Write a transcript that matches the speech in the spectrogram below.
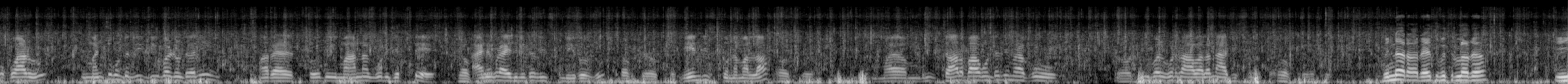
ఒక వాడు. మంచిగా ఉంటుంది దిగుబడి ఉంటుందని మా ర- తోటి మా అన్నకు కూడా చెప్తే ఆయన కూడా ఐదు లీటర్లు తీసుకుంది ఈరోజు. Okay okay. నేను తీసుకున్నా మళ్ళా? ఓకే. చాలా బాగుంటుంది. నాకు దిగుబడి కూడా రావాలని ఆశిస్తున్నాం సార్. ఓకే ఓకే. విన్నారా రైతు మిత్రులారా? ఈ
